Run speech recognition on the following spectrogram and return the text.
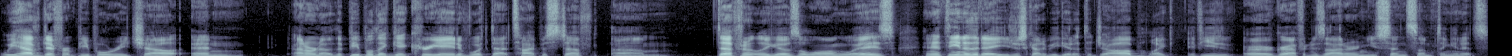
we have different people reach out and i don't know the people that get creative with that type of stuff um, definitely goes a long ways. And at the end of the day you just got to be good at the job. Like if you are a graphic designer and you send something and it's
